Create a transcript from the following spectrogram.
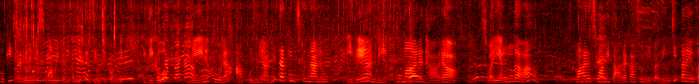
కుకి సుబ్రహ్మణ్య స్వామి టెంపుల్ని దర్శించుకోండి. ఇదిగో నేను కూడా ఆ పుణ్యాన్ని దక్కించుకున్నాను. ఇదే అండి కుమారధార. స్వయంగా కుమారస్వామి తారకాసుని వధించి తన యొక్క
